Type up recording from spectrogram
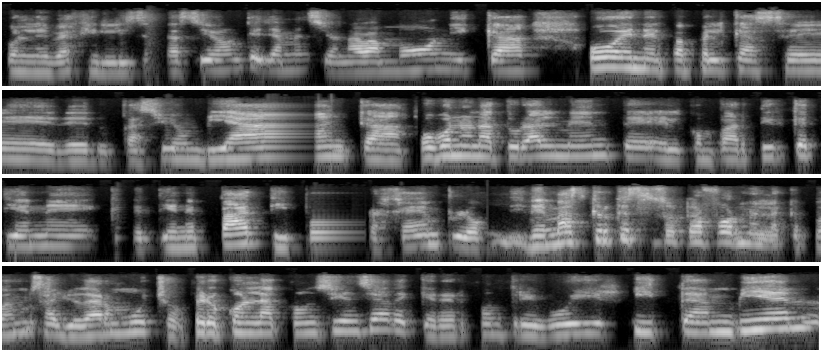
con la evangelización que ya mencionaba Mónica, o en el papel que hace de educación Bianca, o bueno, naturalmente el compartir que tiene, que tiene Patti, por ejemplo, y demás, creo que esa es otra forma en la que podemos ayudar mucho, pero con la conciencia de querer contribuir y también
